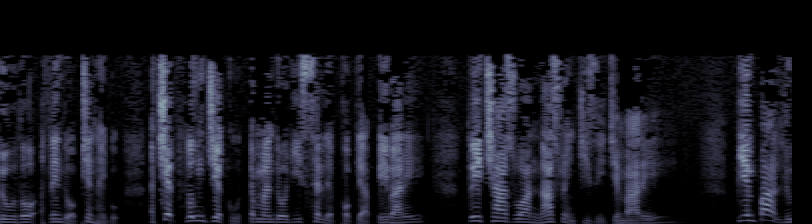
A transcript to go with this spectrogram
လိုသောအသင်းတော်ဖြစ်နိုင်ဖို့အချက်၃ချက်ကိုတမန်တော်ကြီးဆက်လက်ဖော်ပြပေးပါတယ်သေချာစွာနားဆွင့်ကြည့်စီခြင်းပါတယ်ပြင်ပလူ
